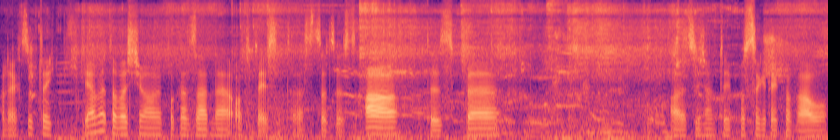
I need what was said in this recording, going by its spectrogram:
Ale jak tutaj klikniemy, to właśnie mamy pokazane, o tutaj są teraz, co to jest A, to jest B, ale coś nam tutaj posegregowało.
